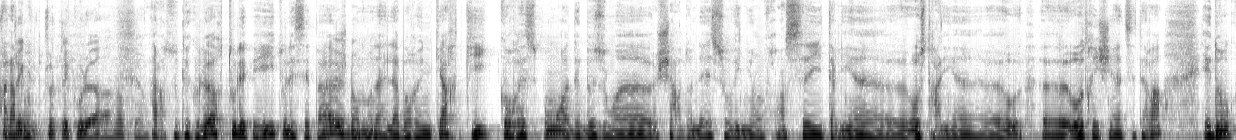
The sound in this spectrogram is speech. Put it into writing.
à la pompe. Toutes les couleurs. Hein, donc. Euh. Alors, toutes les couleurs, tous les pays, tous les cépages. Donc, mhm. on a élaboré une carte qui correspond à des besoins euh, chardonnay, sauvignon, français, italien, euh, australien, autrichien, etc. Et donc,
